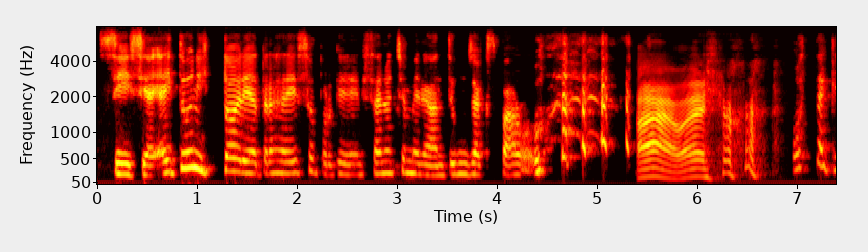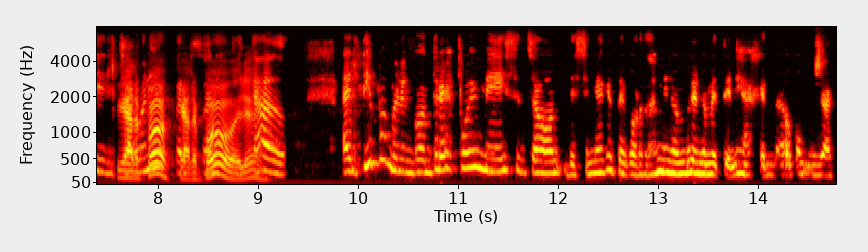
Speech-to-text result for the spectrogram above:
Sí, sí, hay, hay toda una historia atrás de eso porque esa noche me levanté un Jack Sparrow. Ah, bueno. Posta que el chabón Garpó, es garpó. Al tiempo me lo encontré después y me dice el chabón, decime que te acordás mi nombre, no me tenés agendado como Jack.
